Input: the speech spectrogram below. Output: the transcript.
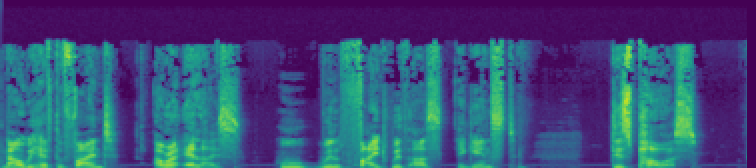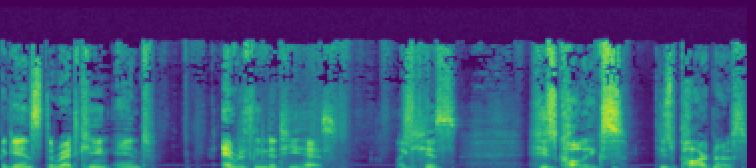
now we have to find our allies who will fight with us against these powers against the Red King and everything that he has, like his his colleagues, his partners,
